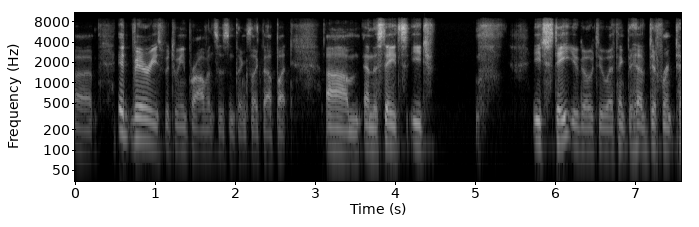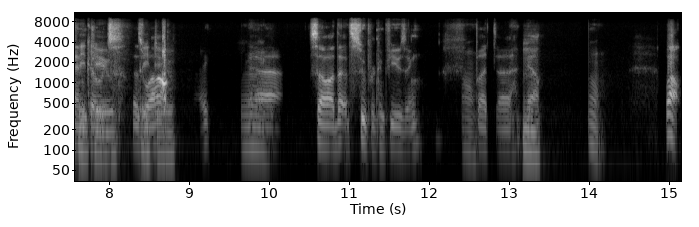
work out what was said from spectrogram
Uh, it varies between provinces and things like that, but um, and the states each each state you go to, I think they have different ten They do. codes as They well. do. Yeah. Yeah. So that's super confusing. Oh. But uh, Hmm. yeah, Hmm. Well,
